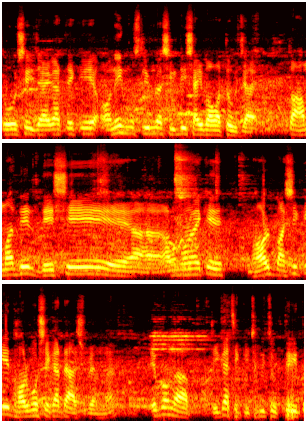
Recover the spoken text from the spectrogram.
তো সেই জায়গা থেকে অনেক মুসলিমরা শিরডি সাই বাবাতেও যায়। তো আমাদের দেশে আমার মনে হয় কি ভারতবাসীকে ধর্ম শেখাতে আসবেন না। এবং ঠিক আছে, কিছু কিছু উত্তেজিত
